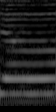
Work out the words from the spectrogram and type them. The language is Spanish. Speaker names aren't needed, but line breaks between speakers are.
praja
